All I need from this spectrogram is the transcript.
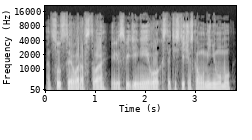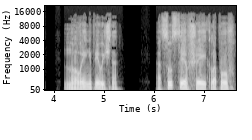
отсутствие воровства или сведение его к статистическому минимуму новое непривычно. Отсутствие вшей, клопов,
